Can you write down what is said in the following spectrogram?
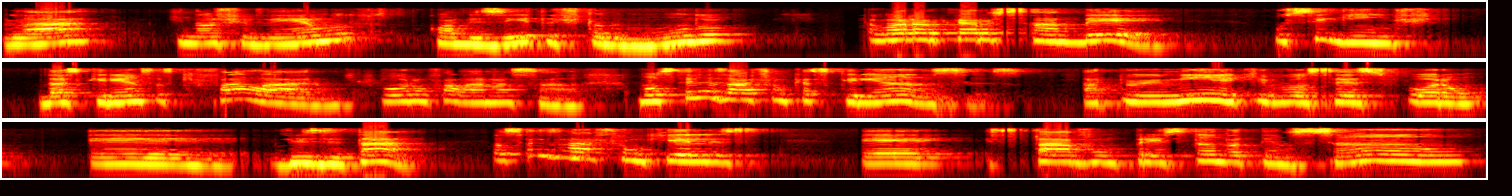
lá que nós tivemos com a visita de todo mundo. Agora eu quero saber o seguinte das crianças que falaram, que foram falar na sala. Vocês acham que as crianças a turminha que vocês foram é, visitar, vocês acham que eles é, estavam prestando atenção,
